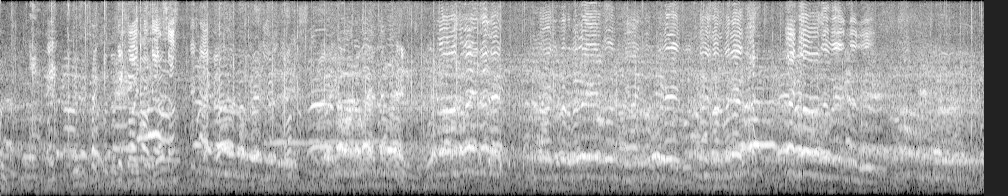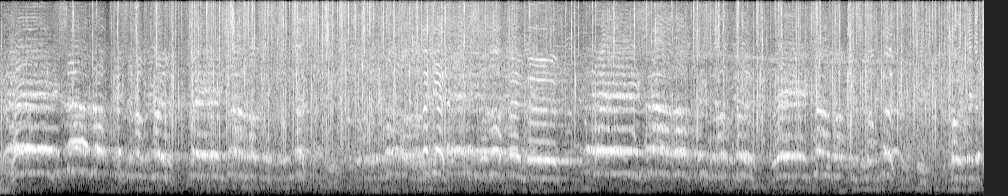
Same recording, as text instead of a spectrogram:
Okay. Hey. There's a text on. Good game, son. Thank you.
